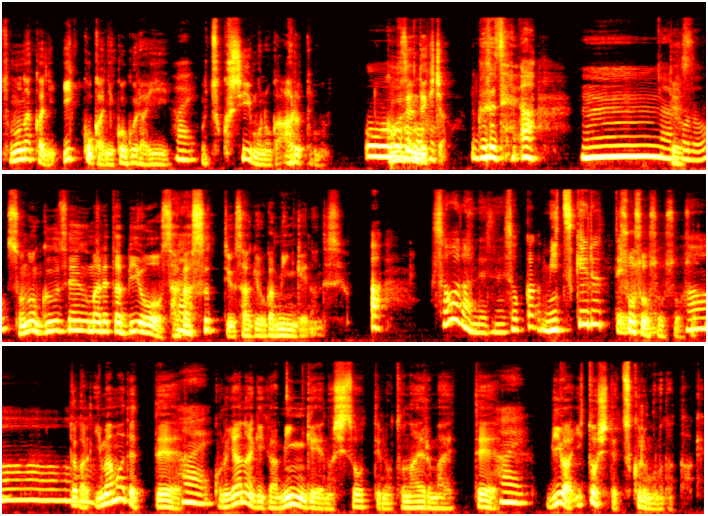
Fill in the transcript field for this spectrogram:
その中に1個か2個ぐらいはい。美しいものがあると思う。おー偶然できちゃう。偶然。あ、うーん、なるでほど。その偶然生まれた美を探すっていう作業が民芸なんですよ。そうなんですね。そっから見つけるっていう。そうそうそうそう。だから今までって、はい。この柳が民芸の思想っていうのを唱える前って、はい。美は意図して作るものだったわけ。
